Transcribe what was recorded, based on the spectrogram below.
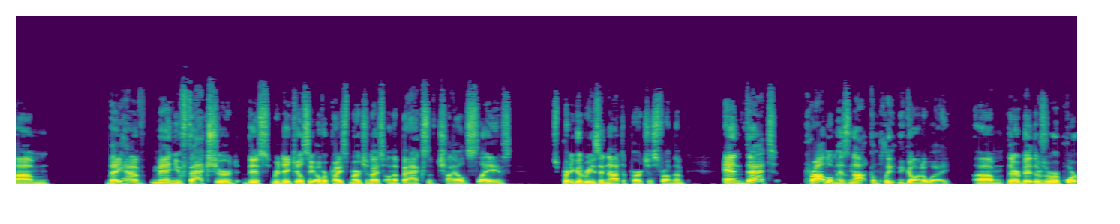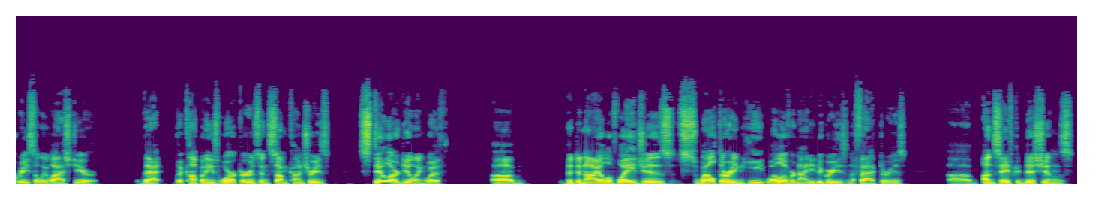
Um, they have manufactured this ridiculously overpriced merchandise on the backs of child slaves. It's a pretty good reason not to purchase from them. And that problem has not completely gone away. Um, there, there's a report recently last year that the company's workers in some countries still are dealing with um, the denial of wages, sweltering heat, well over 90 degrees in the factories, uh, unsafe conditions,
